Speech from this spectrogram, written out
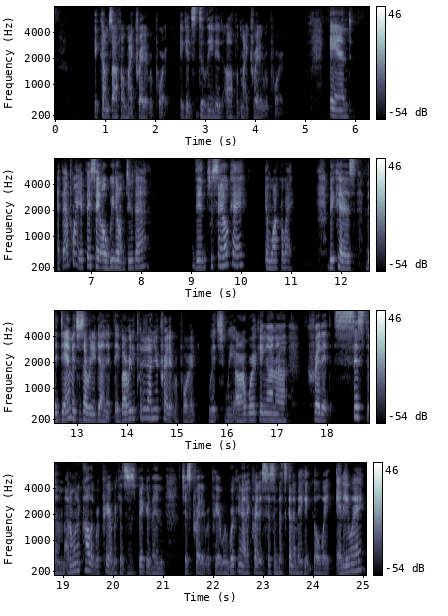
it comes off of my credit report. It gets deleted off of my credit report. And at that point, if they say, oh, we don't do that, then just say, okay, and walk away. Because the damage is already done. If they've already put it on your credit report, which we are working on a credit system, I don't want to call it repair because it's bigger than just credit repair. We're working on a credit system that's going to make it go away anyway.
